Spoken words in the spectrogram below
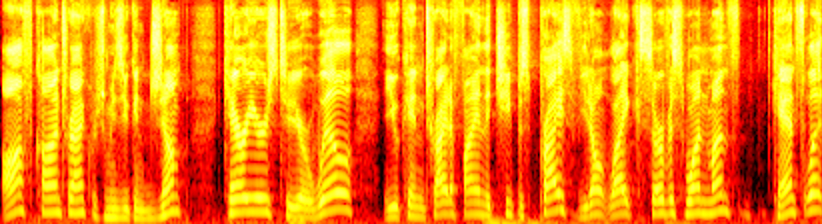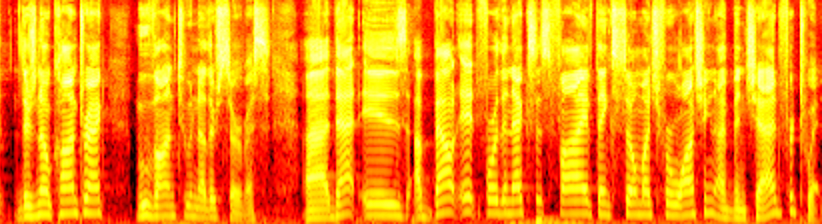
off contract, which means you can jump carriers to your will. You can try to find the cheapest price. If you don't like service one month, cancel it. There's no contract. Move on to another service. Uh, that is about it for the Nexus 5. Thanks so much for watching. I've been Chad for Twit.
